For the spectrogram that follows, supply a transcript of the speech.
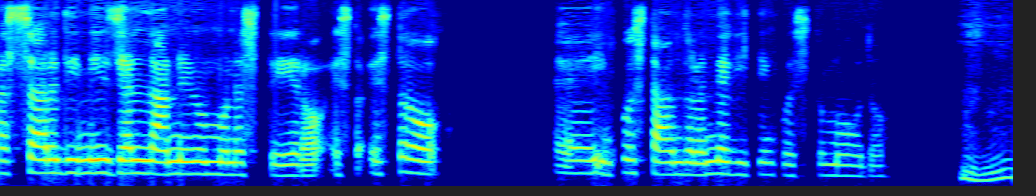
passare dei mesi all'anno in un monastero e sto, e sto eh, impostando la mia vita in questo modo. Mm-hmm.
